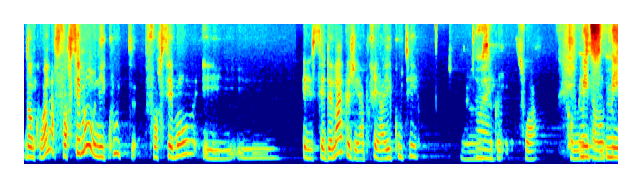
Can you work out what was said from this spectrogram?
Donc voilà, forcément, on écoute, forcément, et, et, c'est de là que j'ai appris à écouter euh, ce que je reçois comme mais, mais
